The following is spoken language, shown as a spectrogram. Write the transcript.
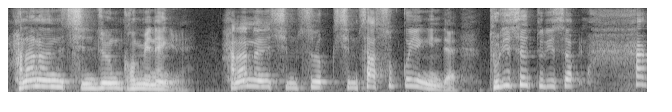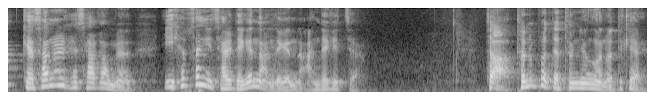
하나는 신중 고민행위, 하나는 심수, 심사숙고형인데 둘이서 둘이서 막 계산을 해서 가면 이 협상이 잘 되겠나 안 되겠나 안 되겠죠 자 트럼프 대통령은 어떻게?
